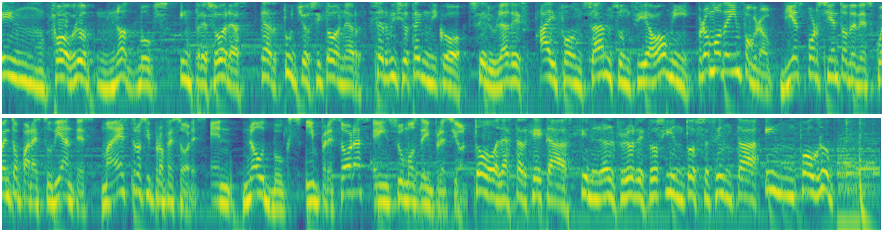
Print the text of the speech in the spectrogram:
Infogroup Notebooks, impresoras, cartuchos y toner, servicio técnico, celulares iPhone, Samsung, Xiaomi. Promo de Infogroup, 10% de descuento para estudiantes, maestros y profesores en notebooks, impresoras e insumos de impresión. Todas las tarjetas, General Flores 260, Infogroup.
